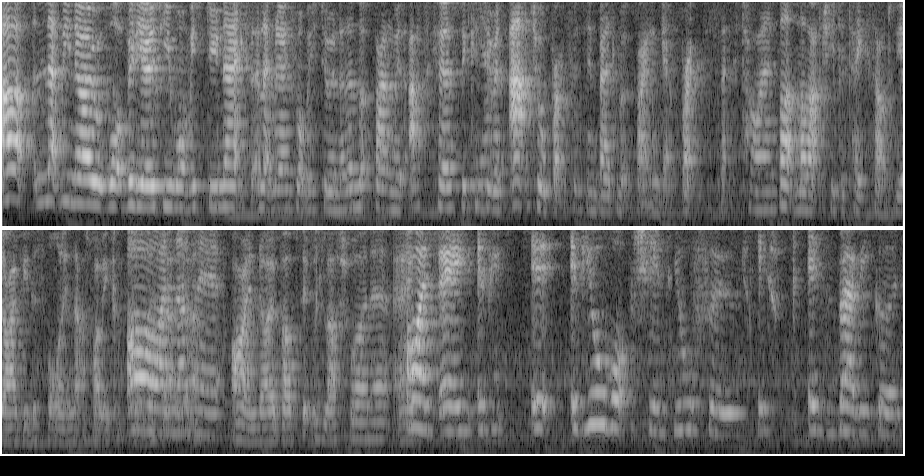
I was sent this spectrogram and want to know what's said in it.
up. Let me know what videos you want me to do next and let me know if you want me to do another mukbang with Atticus. We can do an actual breakfast in bed mukbang and get breakfast next time. But mum actually did take us out to the Ivy this morning. That's why we cooked Oh, I love it. I know, Bubs. It was lush, wasn't it? Oh, Eggs. I see. if you i- if you're watching your food, it, it's very good.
